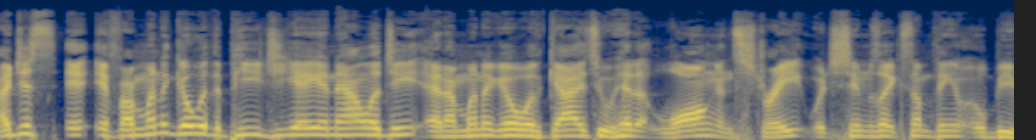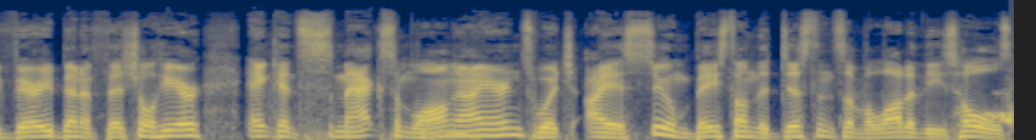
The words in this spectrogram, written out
I just, if I'm going to go with the PGA analogy, and I'm going to go with guys who hit it long and straight, which seems like something that will be very beneficial here, and can smack some long mm-hmm. irons, which I assume, based on the distance of a lot of these holes,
